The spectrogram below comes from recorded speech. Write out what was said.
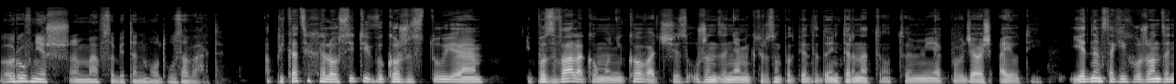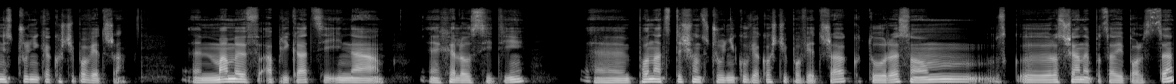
również ma w sobie ten moduł zawarty? Aplikacja Hello City wykorzystuje i pozwala komunikować się z urządzeniami, które są podpięte do internetu, tym jak powiedziałeś IoT. Jednym z takich urządzeń jest czujnik jakości powietrza. Mamy w aplikacji i na e, Hello City e, ponad tysiąc czujników jakości powietrza, które są e, rozsiane po całej Polsce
